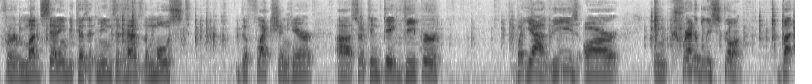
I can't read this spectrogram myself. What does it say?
for mud setting because it means it has the most deflection here. Uh, so it can dig deeper. But yeah, these are incredibly strong. But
